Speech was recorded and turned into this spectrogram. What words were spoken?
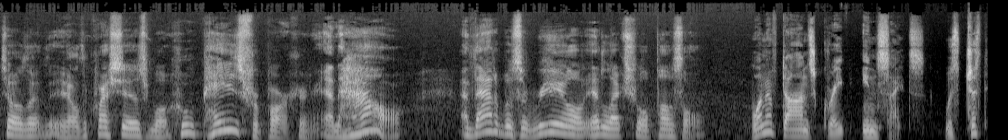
So the you know the question is, well, who pays for parking and how? And that was a real intellectual puzzle. One of Don's great insights was just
